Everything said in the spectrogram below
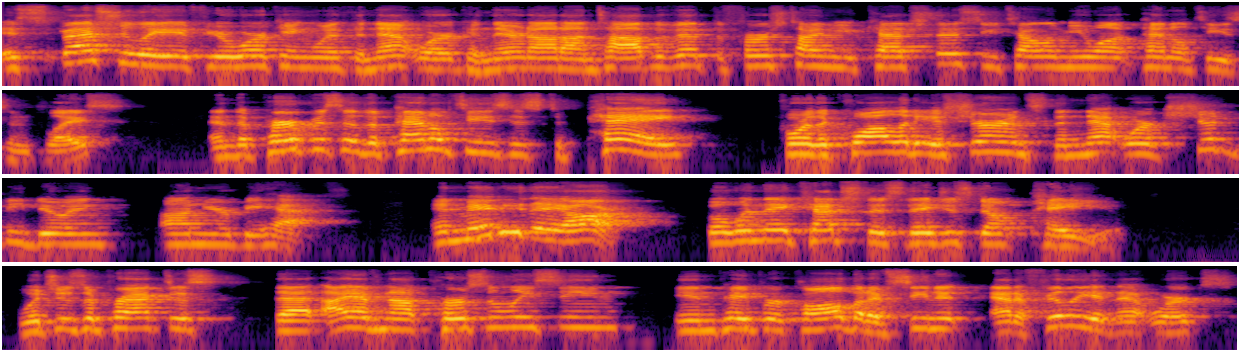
Especially if you're working with the network and they're not on top of it. The first time you catch this, you tell them you want penalties in place. And the purpose of the penalties is to pay for the quality assurance the network should be doing on your behalf. And maybe they are, but when they catch this, they just don't pay you, which is a practice that I have not personally seen in pay per call, but I've seen it at affiliate networks.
